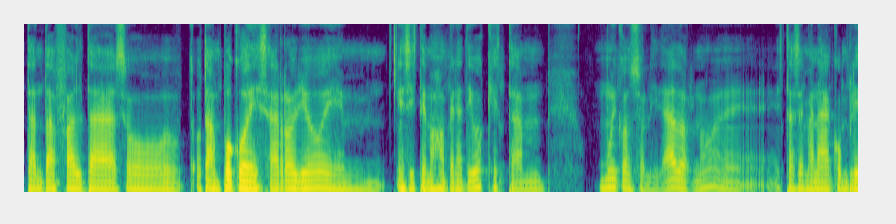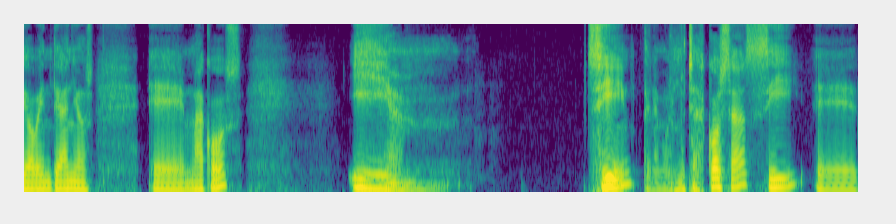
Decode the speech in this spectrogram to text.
tantas faltas o, tan poco desarrollo en, sistemas operativos que están muy consolidados. ¿no? Eh, esta semana ha cumplido 20 años eh, MacOS y em, sí, tenemos muchas cosas, sí, eh,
